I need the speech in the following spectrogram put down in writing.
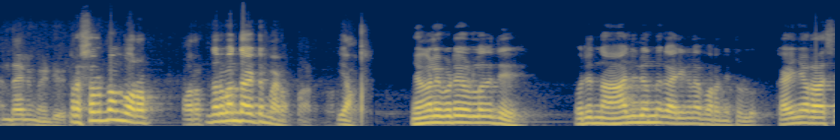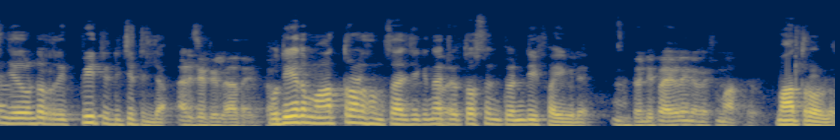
എന്തായാലും വേണ്ടി വരും. പ്രഷർ പമ്പ് നിർബന്ധമായിട്ടും വേണം. ഞങ്ങൾ ഇവിടെ ഉള്ളതിന്റെ ഒരു നാലിലൊന്ന് കാര്യങ്ങളെ പറഞ്ഞിട്ടുള്ളൂ. കഴിഞ്ഞ പ്രാവശ്യം ചെയ്തുകൊണ്ട് റിപ്പീറ്റ് ഇടിച്ചിട്ടില്ല. അടിച്ചിട്ടില്ല പുതിയത് മാത്രമാണ് സംസാരിച്ചിരിക്കുന്നത് ടൂ തൗസൻഡ് ട്വന്റി ഫൈവിൽ മാത്രമേ ഉള്ളൂ.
